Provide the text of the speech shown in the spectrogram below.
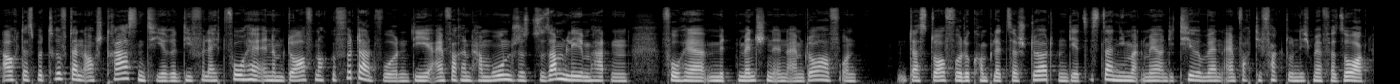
Auch das betrifft dann auch Straßentiere, die vielleicht vorher in einem Dorf noch gefüttert wurden, die einfach ein harmonisches Zusammenleben hatten vorher mit Menschen in einem Dorf und das Dorf wurde komplett zerstört und jetzt ist da niemand mehr und die Tiere werden einfach de facto nicht mehr versorgt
